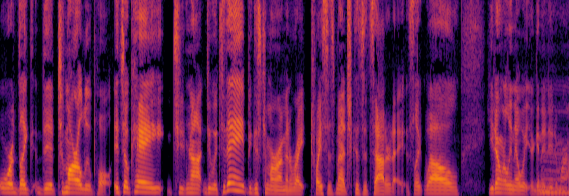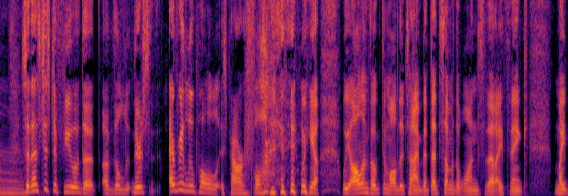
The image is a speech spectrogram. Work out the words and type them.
or like the tomorrow loophole. It's okay to not do it today because tomorrow I'm going to write twice as much because it's Saturday. It's like, well, you don't really know what you're going to do tomorrow. Mm. So that's just a few of the of the there's every loophole is powerful. we we all invoke them all the time, but that's some of the ones that I think might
